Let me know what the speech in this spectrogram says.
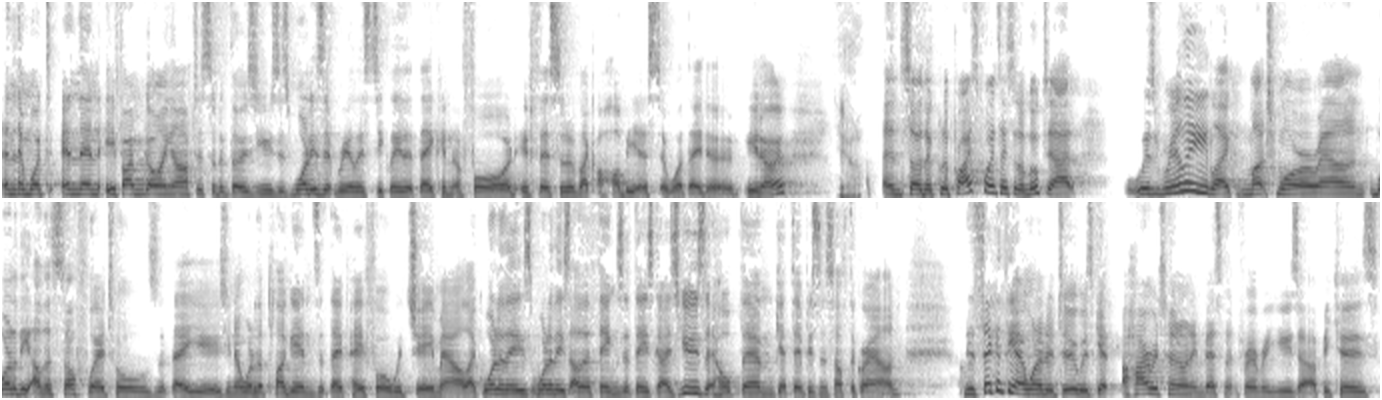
And then what, and then if I'm going after sort of those users, what is it realistically that they can afford if they're sort of like a hobbyist at what they do, you know? Yeah. And so the, the price points I sort of looked at was really like much more around what are the other software tools that they use? You know, what are the plugins that they pay for with Gmail? Like what are these, what are these other things that these guys use that help them get their business off the ground? The second thing I wanted to do was get a high return on investment for every user because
